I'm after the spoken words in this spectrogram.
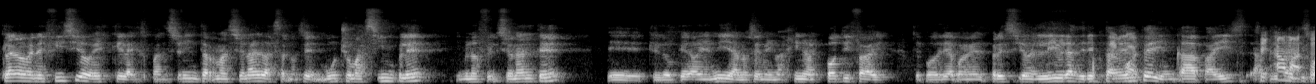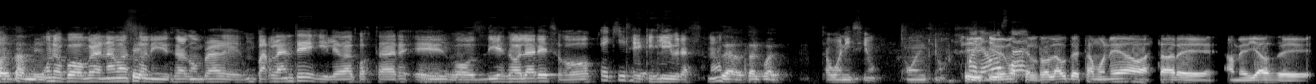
claro beneficio es que la expansión internacional va a ser, no sé, mucho más simple y menos friccionante eh, que lo que era hoy en día. No sé, me imagino Spotify se podría poner el precio en libras directamente y en cada país sí, Amazon. Uno puede comprar en Amazon y se va a comprar eh, un parlante y le va a costar eh, o 10 dólares o X. libras, ¿no? Claro, tal cual. Está buenísimo, está buenísimo. Sí, y vemos que el rollout de esta moneda va a estar a mediados de,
